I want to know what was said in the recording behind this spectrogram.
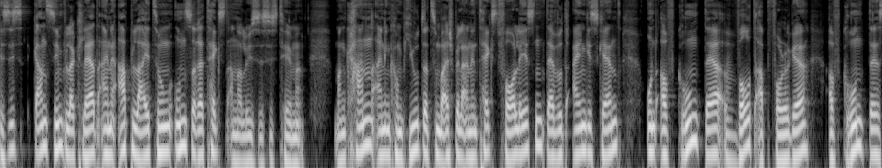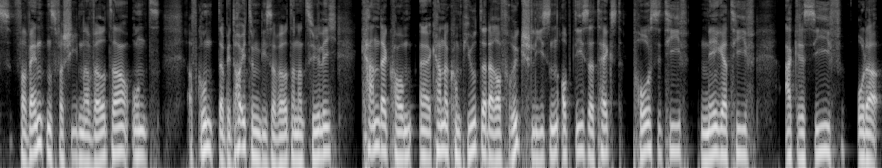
Es ist ganz simpel erklärt eine Ableitung unserer Textanalyse-Systeme. Man kann einen Computer zum Beispiel einen Text vorlesen, der wird eingescannt und aufgrund der Wortabfolge, aufgrund des Verwendens verschiedener Wörter und aufgrund der Bedeutung dieser Wörter natürlich, kann der, Com äh, kann der Computer darauf rückschließen, ob dieser Text positiv, negativ, aggressiv oder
